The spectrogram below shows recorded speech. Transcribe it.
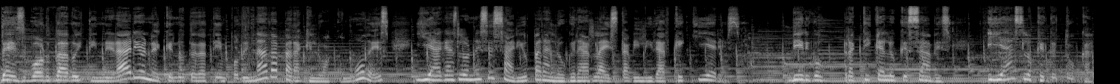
desbordado itinerario en el que no te da tiempo de nada para que lo acomodes y hagas lo necesario para lograr la estabilidad que quieres. Virgo, practica lo que sabes y haz lo que te toca.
